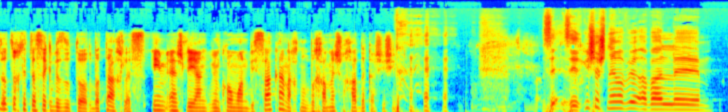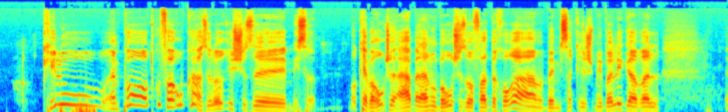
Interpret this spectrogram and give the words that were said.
לא צריך להתעסק בזוטות, בתכלס. אם יש לי יאנג במקום וואן ביסאקה, אנחנו בחמש אחת דקה שישים. זה, זה הרגיש השניהם אבל uh, כאילו הם פה תקופה ארוכה, זה לא הרגיש שזה... אוקיי, ברור שהיה לנו ברור שזו הופעת בכורה במשחק רשמי בליגה, אבל uh,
